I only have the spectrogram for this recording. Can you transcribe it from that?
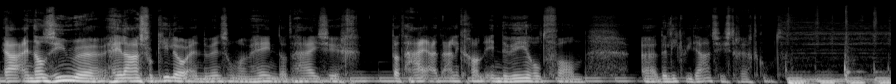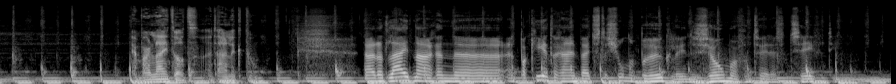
Ja, en dan zien we helaas voor Kilo en de mensen om hem heen dat hij zich, dat hij uiteindelijk gewoon in de wereld van eh, de liquidaties terechtkomt. Waar leidt dat uiteindelijk toe? Nou, dat leidt naar een, uh, een parkeerterrein bij het station in Breukelen in de zomer van 2017.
